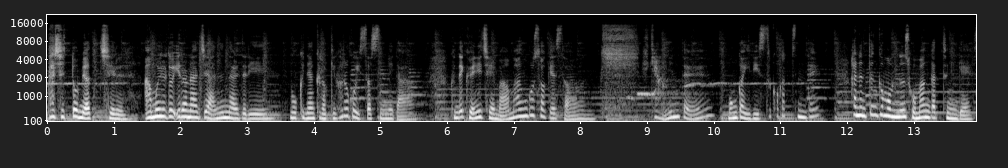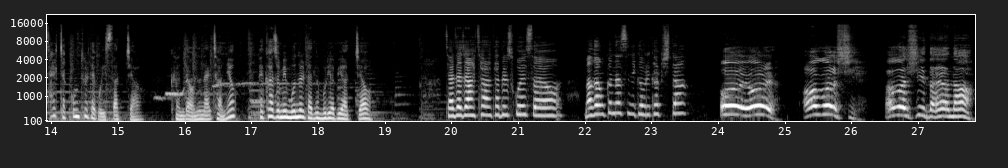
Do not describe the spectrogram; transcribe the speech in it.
다시 또 며칠 아무 일도 일어나지 않은 날들이 뭐 그냥 그렇게 흐르고 있었습니다. 근데 괜히 제 마음 한구석에선 이게 아닌데 뭔가 일이 있을 것 같은데 하는 뜬금없는 소망 같은 게 살짝 꿈틀대고 있었죠. 그런데 어느 날 저녁 백화점이 문을 닫을 무렵이었죠. 자자자 자 다들 수고했어요. 마감 끝났으니까 우리 갑시다. 어이 어이 아가씨 아가씨 나야 나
